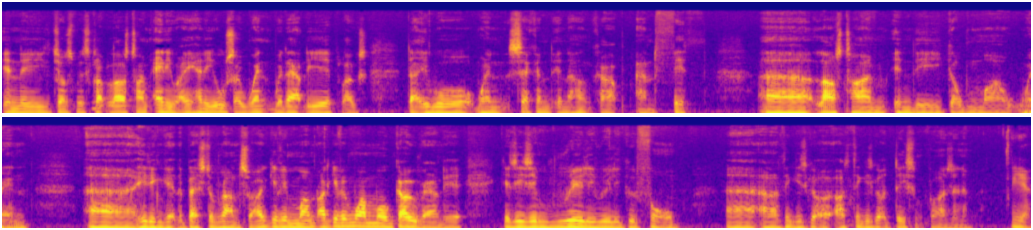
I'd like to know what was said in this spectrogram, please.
in the John Smith's Cup last time anyway, and he also went without the earplugs that he wore when second in the Hunt Cup and fifth uh, last time in the Golden Mile when uh, he didn't get the best of run. So I'd give him one. I'd give him one more go round here because he's in really, really good form, uh, and I think he's got. A, I think he's got a decent prize in him. Yeah,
